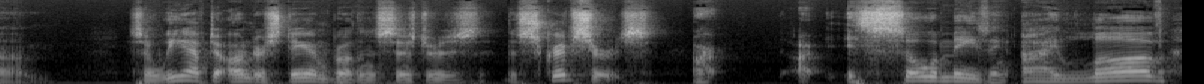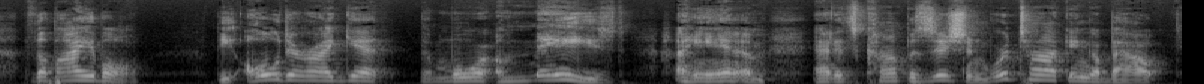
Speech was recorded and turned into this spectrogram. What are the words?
Um, so we have to understand, brothers and sisters, the scriptures are, are it's so amazing. I love the Bible. The older I get, the more amazed I am at its composition. We're talking about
